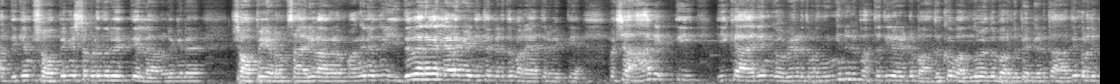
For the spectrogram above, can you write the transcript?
അധികം ഷോപ്പിംഗ് ഇഷ്ടപ്പെടുന്ന ഒരു വ്യക്തിയല്ല. അവളിങ്ങനെ ഷോപ്പ് ചെയ്യണം സാരി വാങ്ങണം അങ്ങനെയൊന്നും ഇതുവരെ കല്യാണം കഴിഞ്ഞിട്ട് എന്റെ അടുത്ത് പറയാത്തൊരു വ്യക്തിയാണ്. പക്ഷെ ആ വ്യക്തി ഈ കാര്യം ഗോപിയുടെ അടുത്ത് പറഞ്ഞു ഇങ്ങനെ ഒരു പദ്ധതിയായിട്ട് ബാധുക്ക വന്നു എന്ന് പറഞ്ഞപ്പോൾ എന്റെ അടുത്ത് ആദ്യം പറഞ്ഞു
